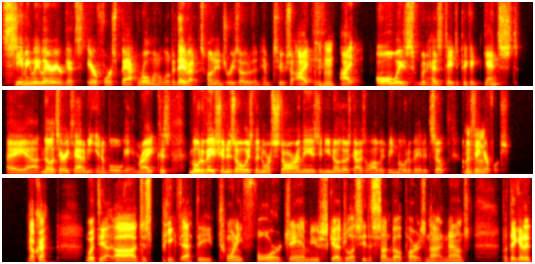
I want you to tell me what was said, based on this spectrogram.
seemingly Larry gets Air Force back rolling a little bit. They've had a ton of injuries other than him too. So I Mhm. I always would hesitate to pick against a uh, military academy in a bowl game, right? Because motivation is always the north star in these, and you know those guys will always be motivated. So I'm going to Mhm. take Air Force. Okay. With you. Uh, just peeked at the 24 JMU schedule. I see the Sun Belt part is not announced, but they get a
